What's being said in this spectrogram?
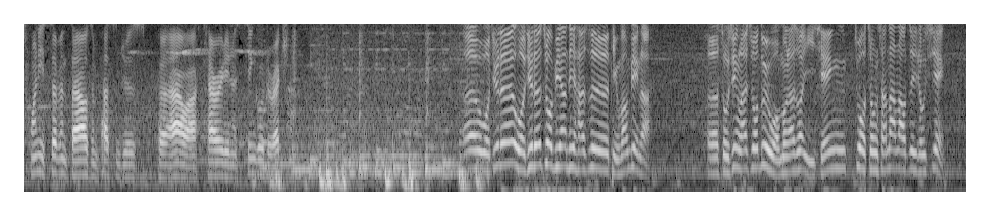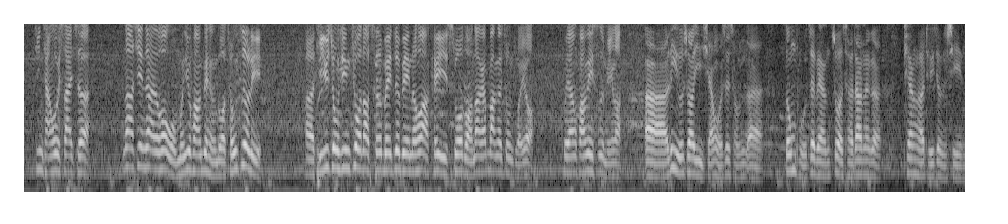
27,000 passengers per hour carried in a single direction. 呃，我觉得我觉得坐 BRT 还是挺方便的。呃，首先来说，对我们来说，以前坐中山大道这一条线经常会塞车，那现在的话，我们就方便很多。从这里 呃，体育中心坐到车陂这边的话，可以缩短大概半个钟左右，非常方便市民了。呃，例如说以前我是从呃东浦这边坐车到那个天河体育中心，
